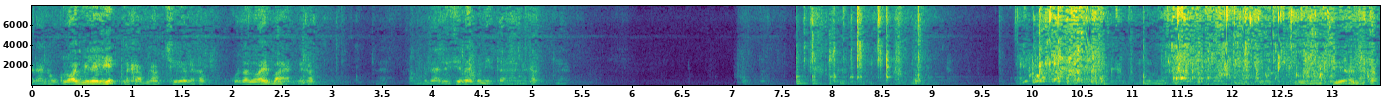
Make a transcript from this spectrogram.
ขนาด 600มิลลิลิตรนะครับน้ำเชื้อนะครับคนละร้อยบาทนะครับสั่งไม่ได้เลยที่ไรบนิตานะครับดูน้ำเชื้อนะครับ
